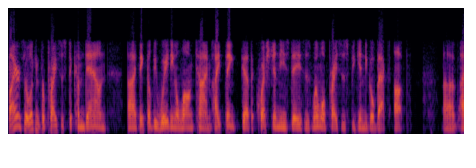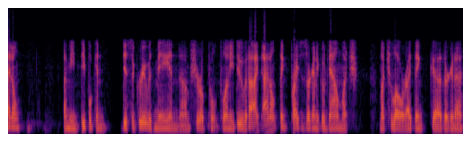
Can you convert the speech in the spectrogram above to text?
buyers are looking for prices to come down, I think they'll be waiting a long time. I think uh, the question these days is when will prices begin to go back up? Uh, I don't. I mean, people can disagree with me, and I'm sure pl- plenty do, but I I don't think prices are going to go down much much lower. I think uh, they're going to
